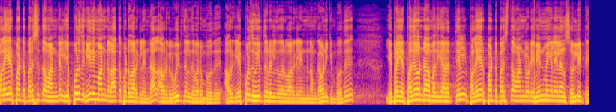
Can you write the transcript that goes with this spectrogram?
பழைய ஏற்பாட்டு பரிசுத்தவான்கள் எப்பொழுது நீதிமான்கள் ஆக்கப்படுவார்கள் என்றால் அவர்கள் உயிர்த்தெழுந்து வரும்போது அவர்கள் எப்பொழுது உயிர்த்தெழுந்து வருவார்கள் என்று நாம் கவனிக்கும்போது இப்ரையர் பதினொன்றாம் அதிகாரத்தில் பழைய ஏற்பாட்டு பரிசுத்தவான்களுடைய மேன்மைகளை எல்லாம் சொல்லிட்டு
